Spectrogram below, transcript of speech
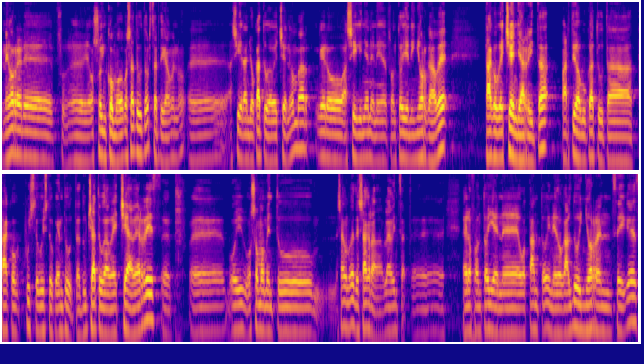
ne horre ere e, oso inkomodo pasatu dut hor, zertik gauen, no? E, asi eran jokatu gabe etxen egon bar, gero hasi ginen frontoien inor gabe, tako getxen jarrita, partioa bukatu eta tako justu justu kentu eta dutxatu gabe etxea berriz, e, e, oi, oso momentu, esan nuke, desagrada, blea bintzat. E, ero frontoien e, o tanto, edo galdu inorren zeik ez,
